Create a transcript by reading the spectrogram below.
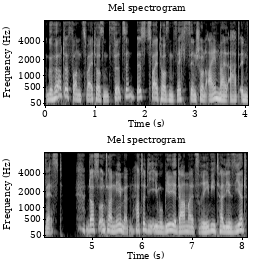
gehörte von 2014 bis 2016 schon einmal Art Invest. Das Unternehmen hatte die Immobilie damals revitalisiert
